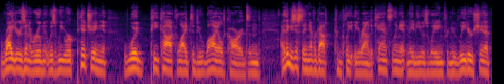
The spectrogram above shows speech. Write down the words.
writers in a room. It was we were pitching would Peacock like to do wild cards and I think it's just they never got completely around to canceling it. Maybe he was waiting for new leadership.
